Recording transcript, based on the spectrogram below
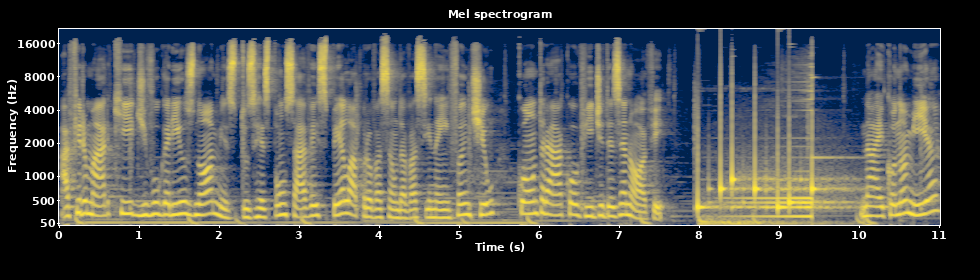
afirmar que divulgaria os nomes dos responsáveis pela aprovação da vacina infantil contra a Covid-19. Na economia,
